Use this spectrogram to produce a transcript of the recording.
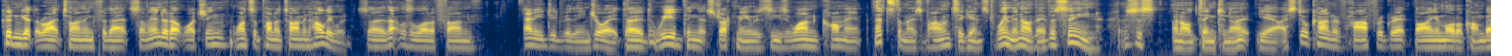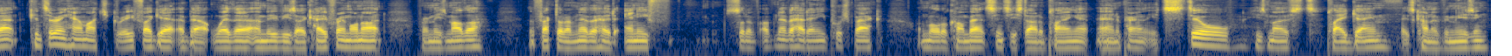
Couldn't get the right timing for that, so we ended up watching Once Upon a Time in Hollywood. So that was a lot of fun and he did really enjoy it. Though the weird thing that struck me was his one comment that's the most violence against women I've ever seen. It was just an odd thing to note. Yeah, I still kind of half regret buying a Mortal Kombat, considering how much grief I get about whether a movie's okay for him or not from his mother. The fact that I've never heard any f- sort of, I've never had any pushback on Mortal Kombat since he started playing it, and apparently it's still his most played game. It's kind of amusing.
